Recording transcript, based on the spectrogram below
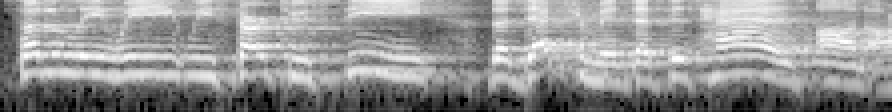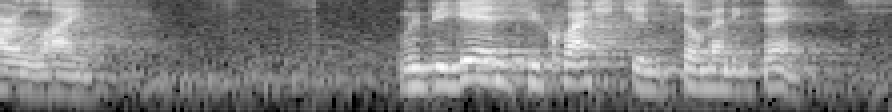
Suddenly, we, we start to see the detriment that this has on our life. We begin to question so many things.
